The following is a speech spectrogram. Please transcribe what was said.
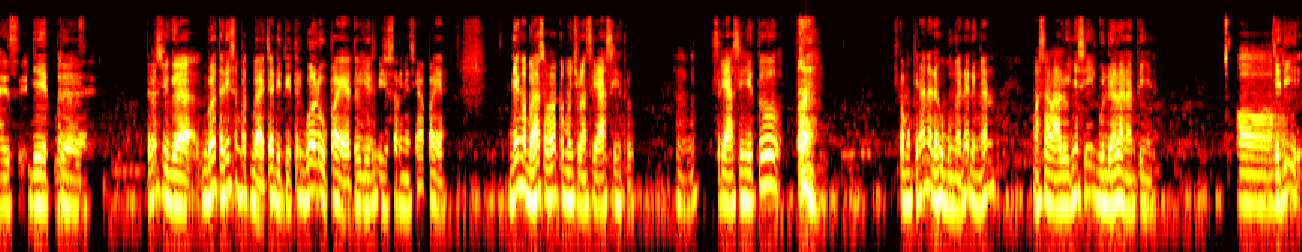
I see. gitu Benar sih. terus juga gue tadi sempat baca di twitter gue lupa ya tuh Hmm. usernya siapa ya dia ngebahas soal kemunculan Sri Asih tuh Hmm. Sri Asih itu kemungkinan ada hubungannya dengan masa lalunya si Gundala nantinya oh jadi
